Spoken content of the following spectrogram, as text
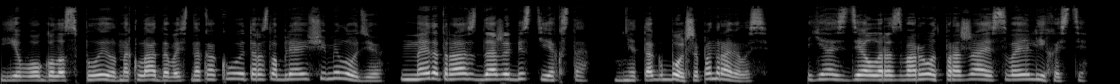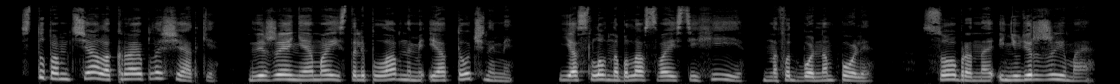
Его голос плыл, накладываясь на какую-то расслабляющую мелодию, на этот раз даже без текста. Мне так больше понравилось. Я сделала разворот, поражаясь своей лихости. Ступом мчала к краю площадки. Движения мои стали плавными и отточенными. Я словно была в своей стихии на футбольном поле. Собранная и неудержимая.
